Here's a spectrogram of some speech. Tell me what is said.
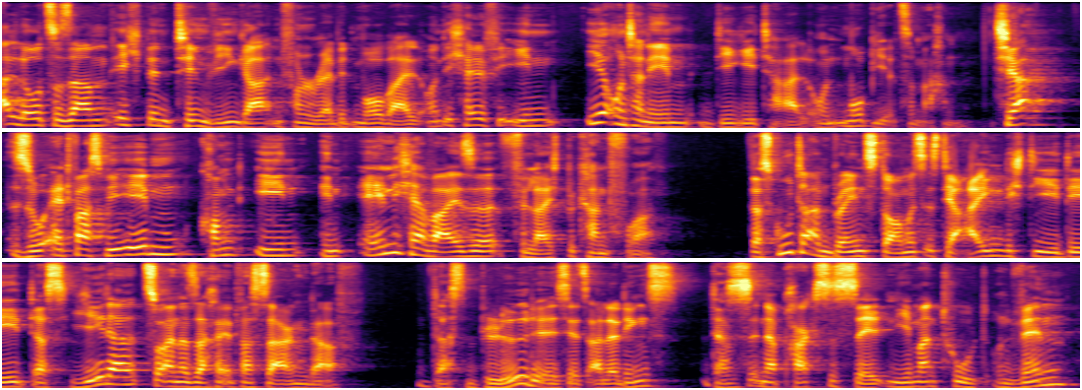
Hallo zusammen, ich bin Tim Wiengarten von Rabbit Mobile und ich helfe Ihnen, Ihr Unternehmen digital und mobil zu machen. Tja, so etwas wie eben kommt Ihnen in ähnlicher Weise vielleicht bekannt vor. Das Gute an Brainstorms ist ja eigentlich die Idee, dass jeder zu einer Sache etwas sagen darf. Das Blöde ist jetzt allerdings, dass es in der Praxis selten jemand tut. Und wenn,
